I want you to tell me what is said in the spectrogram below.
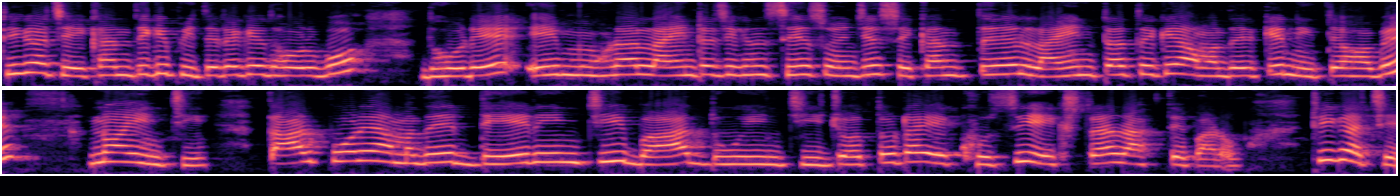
ঠিক আছে? এখান থেকে ফিতেটাকে ধরবো। ধরে এই মোহরার লাইনটা যেখানে শেষ হয়েছে, সেখান থেকে লাইনটা থেকে আমাদেরকে নিতে হবে নয় ইঞ্চি। তারপরে আমাদের দেড় ইঞ্চি বা দু ইঞ্চি, যতটা খুশি এক্সট্রা রাখতে পারো। ঠিক আছে?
